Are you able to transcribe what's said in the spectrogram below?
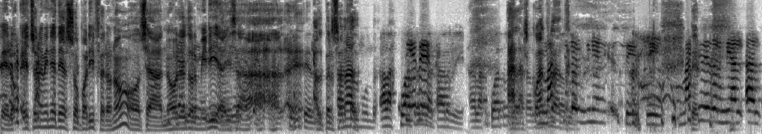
pero eso no viene del soporífero, ¿no? O sea, no le dormiríais a- a- a- eh, al personal. A las 4 de la tarde. A las 4 A las cuatro de Más que dormir, sí, sí. Más Pero- que de dormir al, al,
